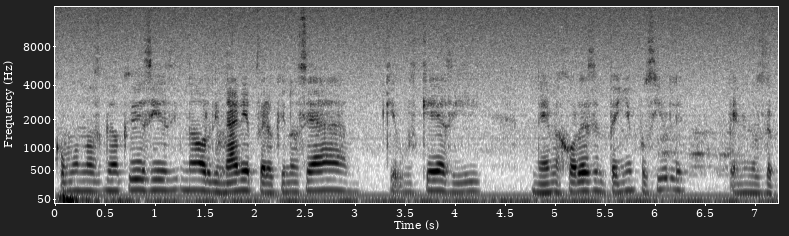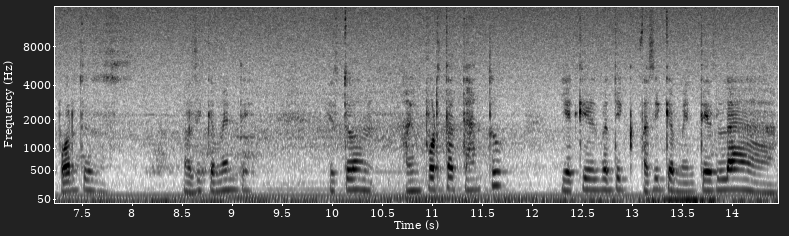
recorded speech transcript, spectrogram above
como no, no quiero decir no ordinaria, pero que no sea que busque así el mejor desempeño posible en los deportes, básicamente. Esto no importa tanto, ya que básicamente es la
